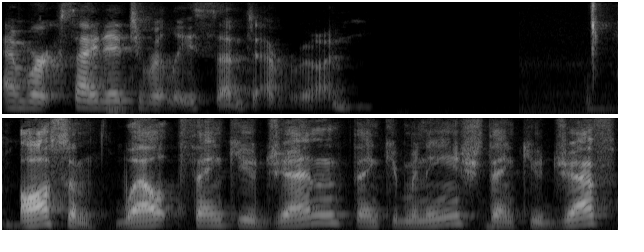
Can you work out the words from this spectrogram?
and we're excited to release them to everyone. Awesome. Well, thank you, Jen. Thank you, Manish. Thank you, Jeff.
